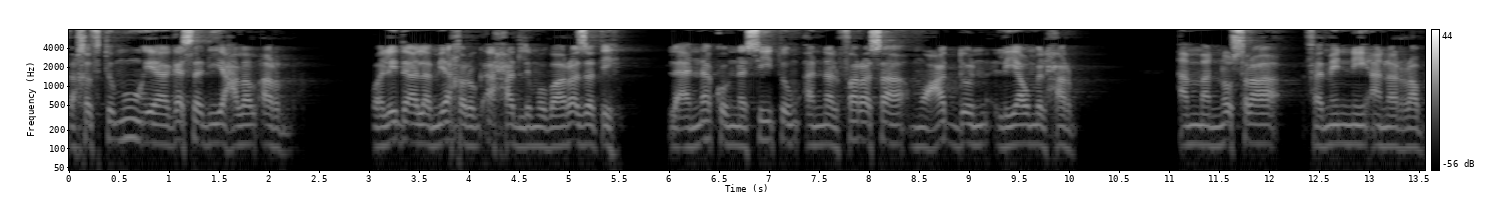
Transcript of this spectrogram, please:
فخفتموه يا جسدي على الأرض. ولذا لم يخرج أحد لمبارزته لأنكم نسيتم أن الفرس معد ليوم الحرب. أما النصره فمني أنا الرب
